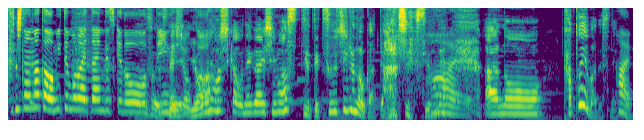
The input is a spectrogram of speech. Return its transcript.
口の中を見てもらいたいんですけど っていいんでしょうか？予防歯科お願いしますって言って通じるのかって話ですよね、はい、あの例えばですね、はい、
